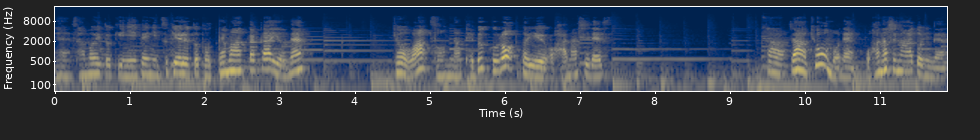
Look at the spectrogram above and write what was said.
ね、寒い時に手につけるととってもあったかいよね。今日はそんな手袋というお話です。さあ、じゃあ今日もね、お話の後にね、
